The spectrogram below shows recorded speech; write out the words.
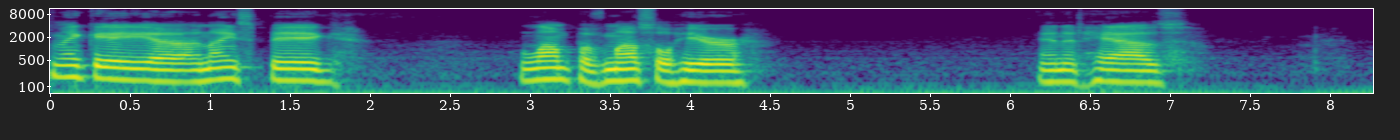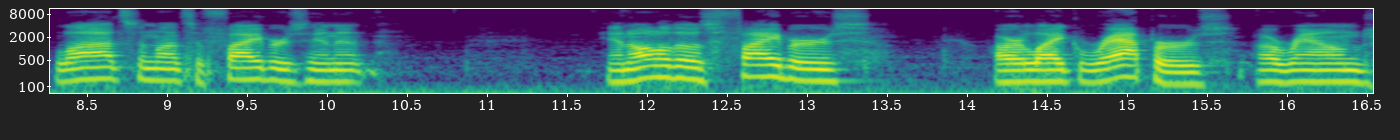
make a, uh, a nice big lump of muscle here. And it has lots and lots of fibers in it. And all of those fibers are like wrappers around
